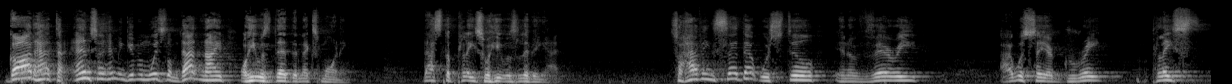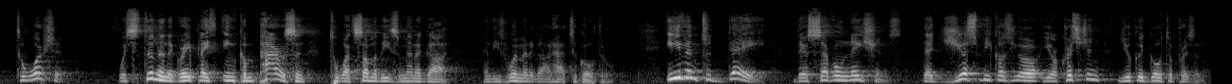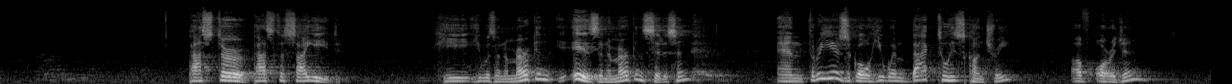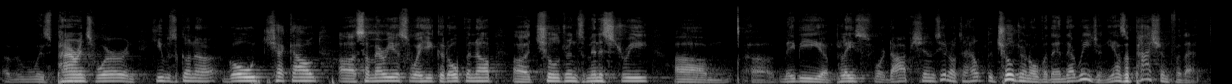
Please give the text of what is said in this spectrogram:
God had to answer him and give him wisdom that night, or he was dead the next morning. That's the place where he was living at. So, having said that, we're still in a very, I would say, a great place to worship. We're still in a great place in comparison to what some of these men of God and these women of God had to go through. Even today, there's several nations that just because you're, you're a Christian, you could go to prison. Pastor, Pastor Saeed, he, he was an American, is an American citizen, and three years ago he went back to his country of origin, where his parents were, and he was going to go check out uh, some areas where he could open up uh, children's ministry, um, uh, maybe a place for adoptions, you know, to help the children over there in that region. He has a passion for that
